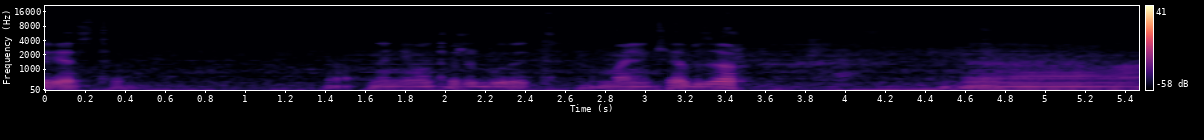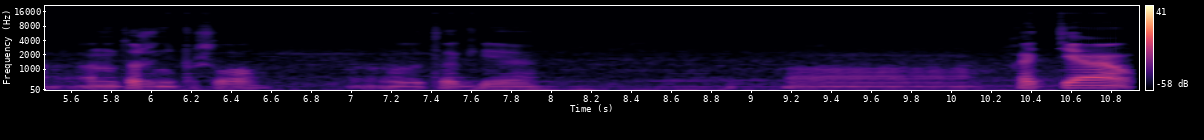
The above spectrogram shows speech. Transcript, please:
средство. На него тоже будет маленький обзор. Э, Оно тоже не пошло. В итоге а, Хотя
